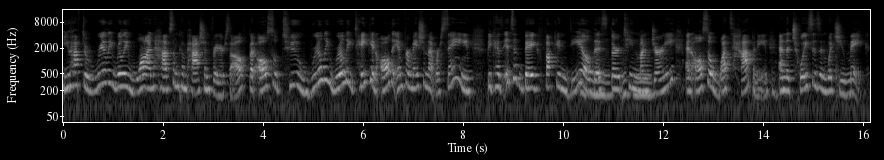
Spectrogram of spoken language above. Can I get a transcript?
you have to really, really one, have some compassion for yourself, but also two, really, really take in all the information that we're saying because it's a big fucking deal, mm-hmm. this 13 mm-hmm. month journey, and also what's happening and the choices in which you make.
